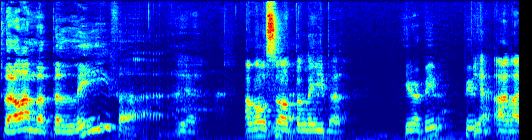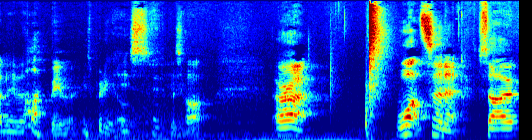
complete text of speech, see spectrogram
but I'm a believer. Yeah. I'm also a believer. You're a beaver? beaver? Yeah, I like beaver. I like beaver. He's pretty cool. He's, he's hot. Alright. What's in it? So,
